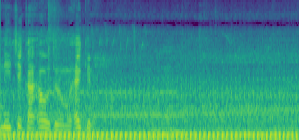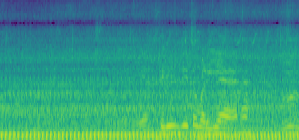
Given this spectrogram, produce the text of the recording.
नीचे कहाँ उतरूँगा है कि नहीं एम सीरीज़ भी तो बढ़िया है ना। हम्म।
